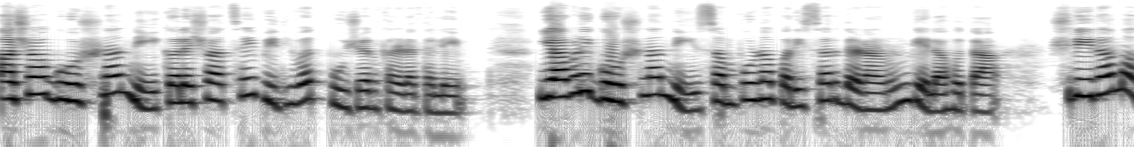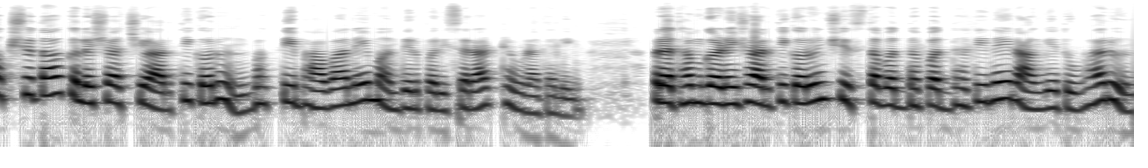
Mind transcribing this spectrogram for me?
अशा घोषणांनी कलशाचे विधिवत पूजन करण्यात आले. यावेळी घोषणांनी संपूर्ण परिसर दणाणून गेला होता. श्रीराम अक्षता कलशाची आरती करून भक्तिभावाने मंदिर परिसरात ठेवण्यात आली. प्रथम गणेश आरती करून शिस्तबद्ध पद्धतीने रांगेत उभारून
